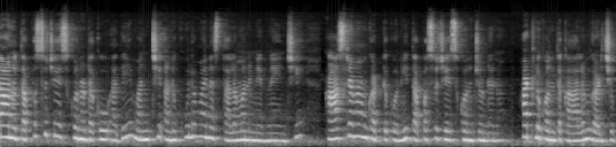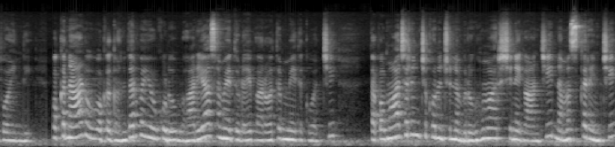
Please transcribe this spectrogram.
తాను తపస్సు చేసుకొనుటకు అది మంచి అనుకూలమైన స్థలమని నిర్ణయించి ఆశ్రమం కట్టుకుని తపస్సు చేసుకొనుచుండెను అట్లు కొంతకాలం గడిచిపోయింది. ఒకనాడు ఒక గంధర్వ యువకుడు భార్యాసమేతుడై పర్వతం మీదకు వచ్చి తపమాచరించుకొనుచున్న భృగు మహర్షిని గాంచి నమస్కరించి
